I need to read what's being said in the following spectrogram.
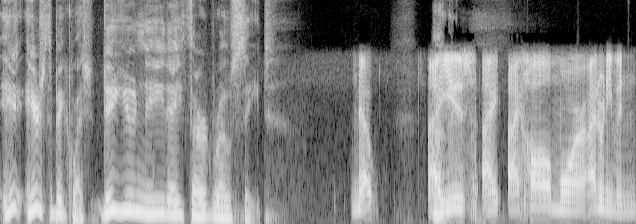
here, here's the big question: Do you need a third row seat? No, I Okay. use I I haul more. I don't even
